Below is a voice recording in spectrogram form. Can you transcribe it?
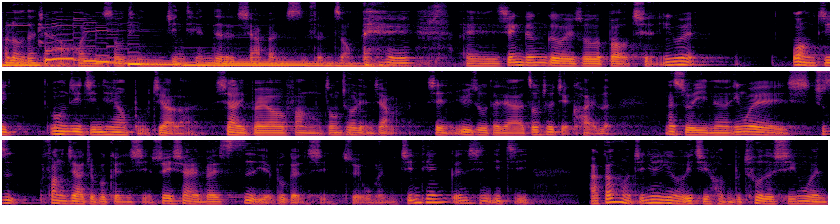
Hello，大家好，欢迎收听今天的下班十分钟。哎，哎，先跟各位说个抱歉，因为忘记忘记今天要补假了，下礼拜要放中秋连假嘛。先预祝大家中秋节快乐。那所以呢，因为就是放假就不更新，所以下礼拜四也不更新，所以我们今天更新一集啊。刚好今天也有一集很不错的新闻，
